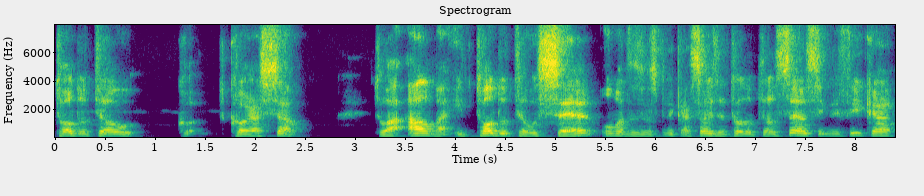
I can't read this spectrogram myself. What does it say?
todo o teu coração, tua alma e todo o teu ser. Uma das explicações de todo o teu ser significa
